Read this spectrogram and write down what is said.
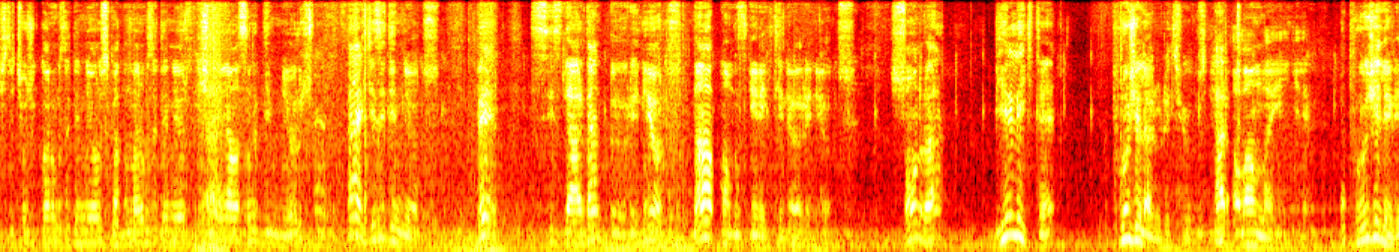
işte çocuklarımızı dinliyoruz, kadınlarımızı dinliyoruz, iş dünyasını dinliyoruz. Herkesi dinliyoruz. Ve sizlerden öğreniyoruz. Ne yapmamız gerektiğini öğreniyoruz. Sonra birlikte projeler üretiyoruz. Her alanla ilgili. Bu projeleri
